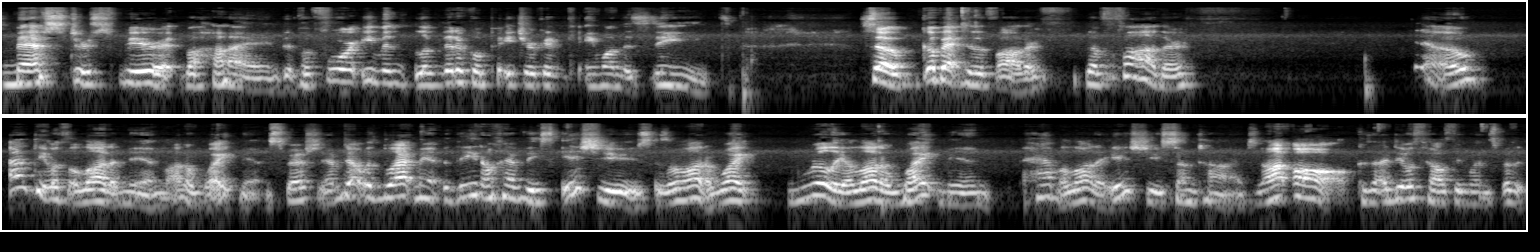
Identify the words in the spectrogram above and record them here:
master spirit behind, before even Levitical patriarch came on the scenes. So go back to the father. The father, you know, I deal with a lot of men, a lot of white men, especially. I've dealt with black men, but they don't have these issues. There's a lot of white, really, a lot of white men have a lot of issues sometimes. Not all, because I deal with healthy ones, but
